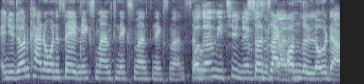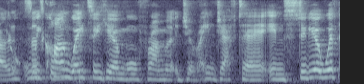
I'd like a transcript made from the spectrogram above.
and you don't kind of want to say next month, next month, next month. So, Well, don't be too nervous So it's like about on the lowdown. So we cool. can't wait to hear more from Jerain Jafta in studio with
